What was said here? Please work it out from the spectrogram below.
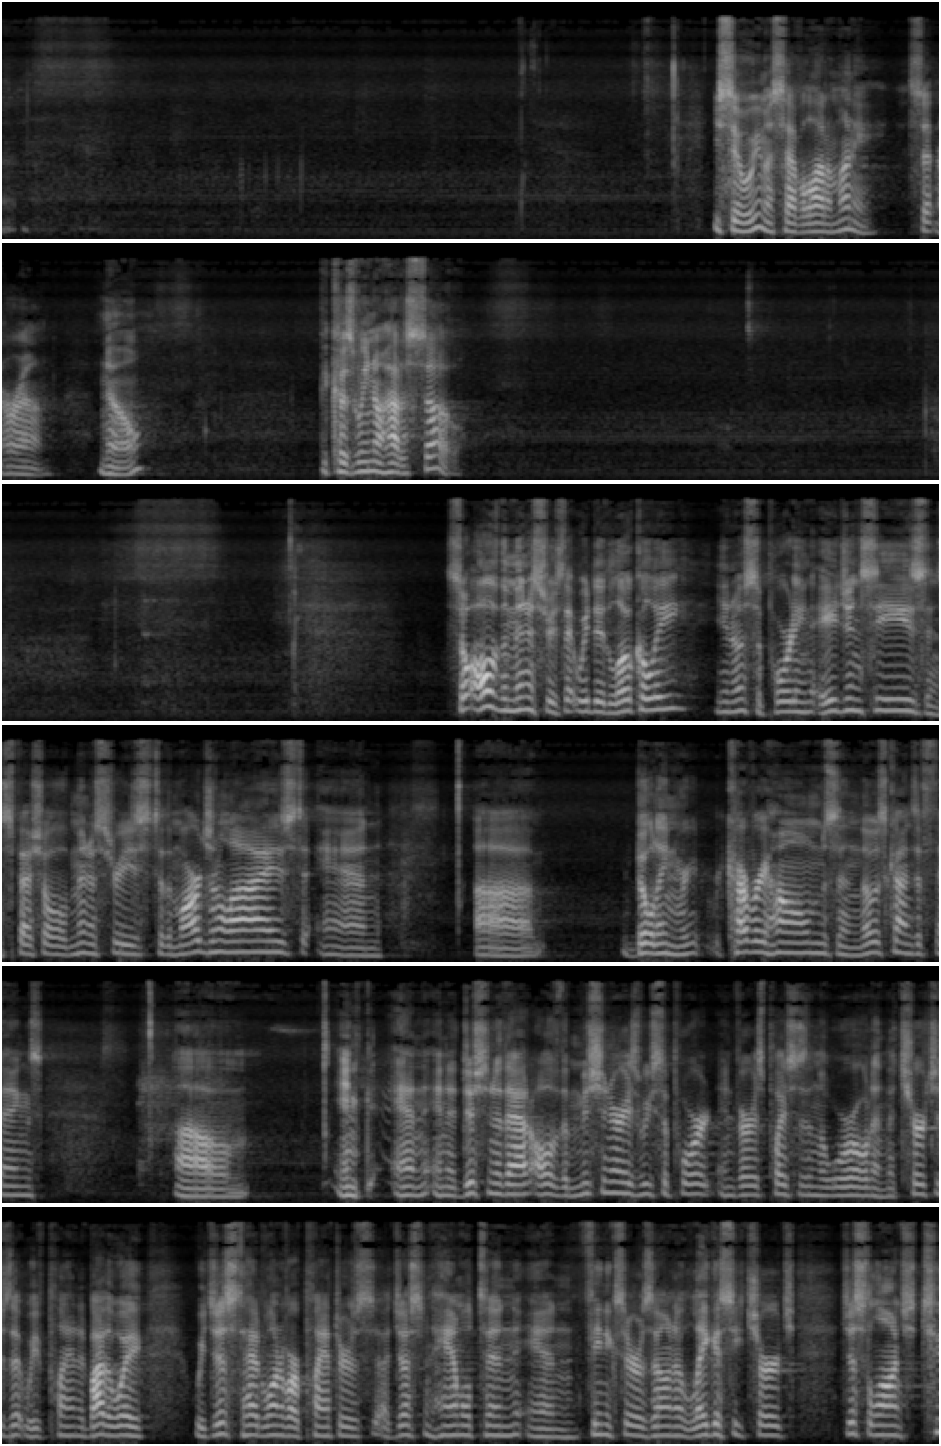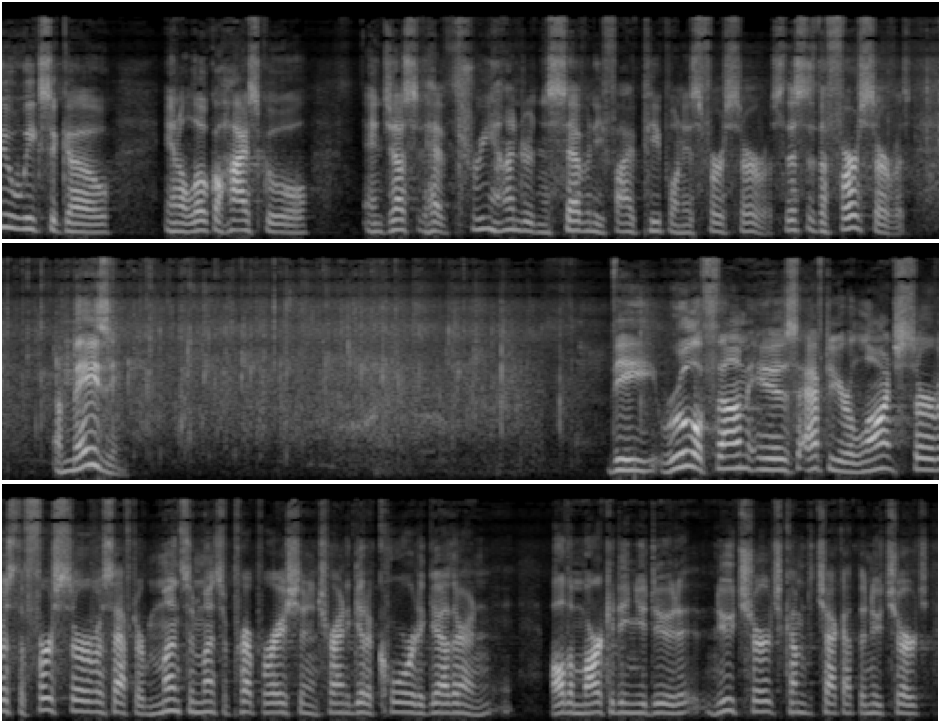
You say, well, we must have a lot of money sitting around. No, because we know how to sow. So, all of the ministries that we did locally, you know, supporting agencies and special ministries to the marginalized and uh, building re- recovery homes and those kinds of things. Um, in, and in addition to that, all of the missionaries we support in various places in the world and the churches that we've planted. By the way, we just had one of our planters, uh, Justin Hamilton in Phoenix, Arizona, Legacy Church, just launched two weeks ago in a local high school and Justin had 375 people in his first service. This is the first service. Amazing. The rule of thumb is after your launch service, the first service, after months and months of preparation and trying to get a core together and all the marketing you do to new church, come to check out the new church.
